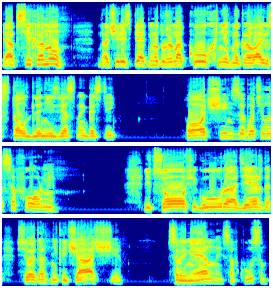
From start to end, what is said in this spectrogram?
Я психану, но через пять минут уже на кухне накрываю стол для неизвестных гостей. Очень заботилась о форме. Лицо, фигура, одежда — все это не кричащее, современное, со вкусом.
